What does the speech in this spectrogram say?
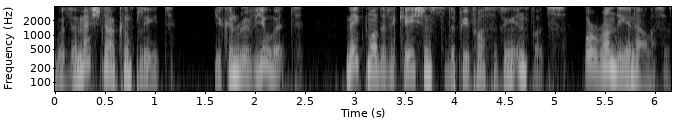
With the mesh now complete, you can review it, make modifications to the preprocessing inputs, or run the analysis.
